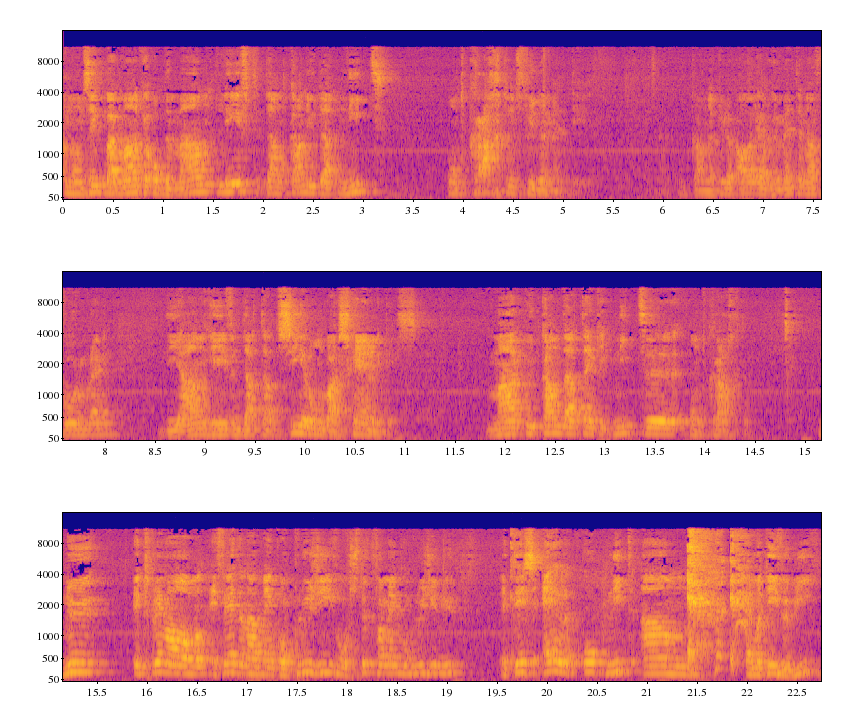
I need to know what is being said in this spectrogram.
een onzichtbaar maatje op de maan leeft, dan kan u dat niet ontkrachten fundamenteel. U kan natuurlijk allerlei argumenten naar voren brengen die aangeven dat dat zeer onwaarschijnlijk is. Maar u kan dat denk ik niet uh, ontkrachten. Nu, ik spring al in feite naar mijn conclusie, voor een stuk van mijn conclusie nu. Het is eigenlijk ook niet aan, om het even wie,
